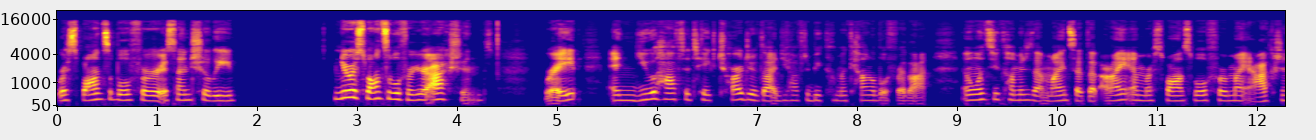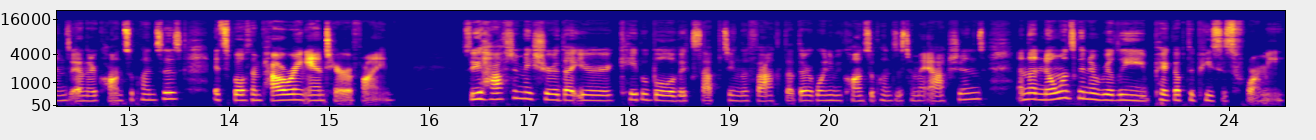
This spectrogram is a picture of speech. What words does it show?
responsible for essentially you're responsible for your actions right? And you have to take charge of that you have to become accountable for that. And once you come into that mindset that i am responsible for my actions and their consequences it's both empowering and terrifying so you have to make sure that you're capable of accepting the fact that there are going to be consequences to my actions and that no one's going to really pick up the pieces for me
